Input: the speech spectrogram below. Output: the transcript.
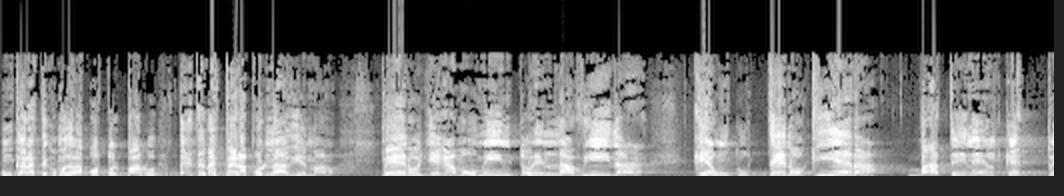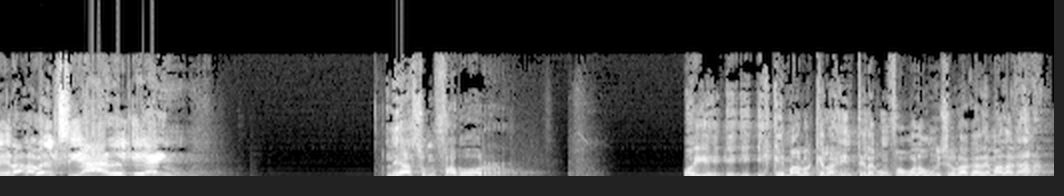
un carácter como del apóstol Pablo? Usted no espera por nadie, hermano. Pero llega momentos en la vida que aunque usted no quiera, va a tener que esperar a ver si alguien le hace un favor. Oye, y, qué malo es que la gente le haga un favor a uno y se lo haga de mala gana.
